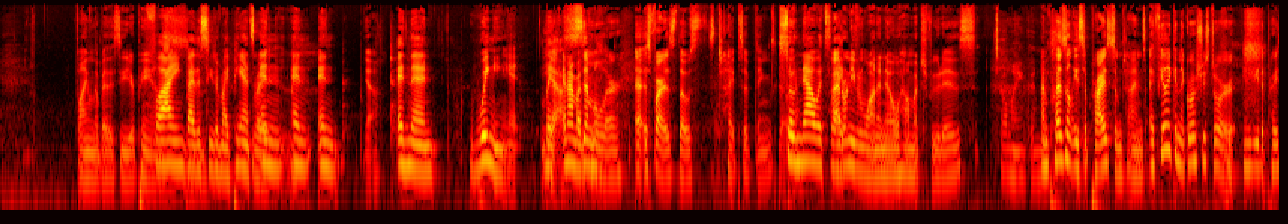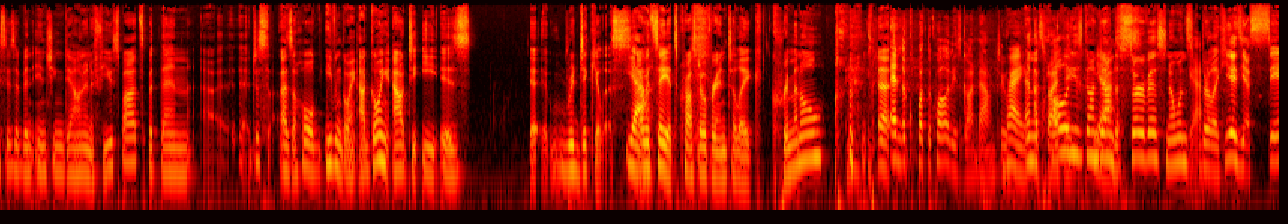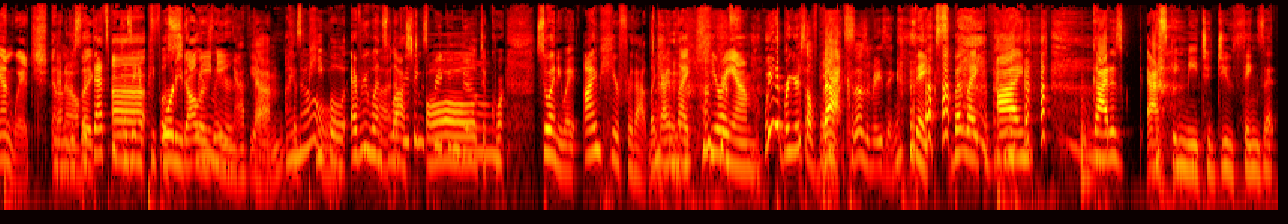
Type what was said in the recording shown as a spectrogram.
Flying by the seat of your pants. flying by the seat of my pants Right. and and and Yeah. and then winging it. Like, Yeah, and I'm a Similar as far as those types of things go. So now it's like, I don't even want to know how much food is. Oh my goodness. I'm pleasantly surprised sometimes. I feel like in the grocery store, maybe the prices have been inching down in a few spots, but then uh, just as a whole, even going out, going out to eat is uh, ridiculous. Yeah. I would say it's crossed over into like criminal. and the but the quality's gone down too. Right. and the That's what I quality's think. gone down. The service, no one's. Yeah. They're like, here's your sandwich, and I I'm know. just But like, That's because they uh, have people forty dollars screaming later. at Yeah. them. I Because know. people, everyone's Yeah, lost everything's breaking all down. decor. So anyway, I'm here for that. Like I'm like, here I am. Way to bring yourself back because that was amazing. Thanks, but like I, God is asking me to do things that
